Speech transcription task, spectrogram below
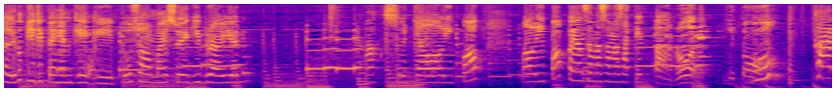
Lollipop jadi pengen kayak gitu sama Swaggy Brian. Maksudnya lollipop, lollipop yang sama-sama sakit parut, gitu. Bukan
